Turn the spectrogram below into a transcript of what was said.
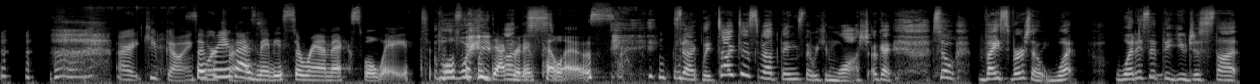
All right, keep going. So More for you guys, maybe ceramics will wait. We'll, we'll wait decorative pillows. exactly. Talk to us about things that we can wash. Okay, so vice versa. What what is it that you just thought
